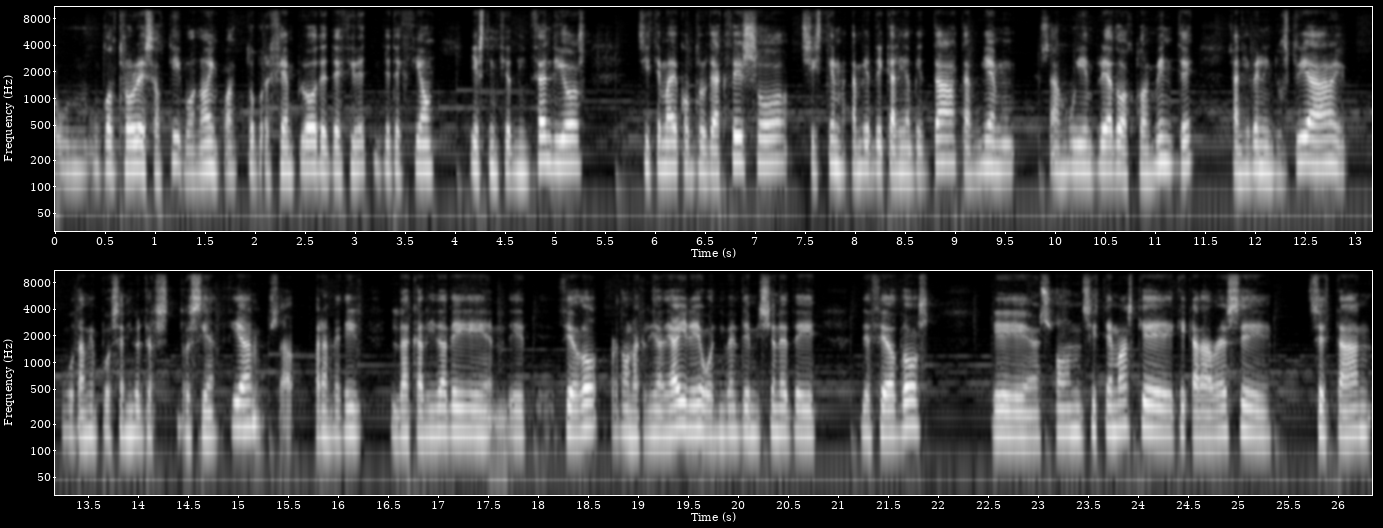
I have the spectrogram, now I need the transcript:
un, control exhaustivo, ¿no? En cuanto, por ejemplo, detección, detección y extinción de incendios, sistema de control de acceso, sistema también de calidad ambiental, también o muy empleado actualmente a nivel industrial, o también pues, a nivel residencial, o sea, para medir la calidad de, CO2, perdón, la calidad de aire o el nivel de emisiones de, CO2. Eh, son sistemas que, cada vez se, están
